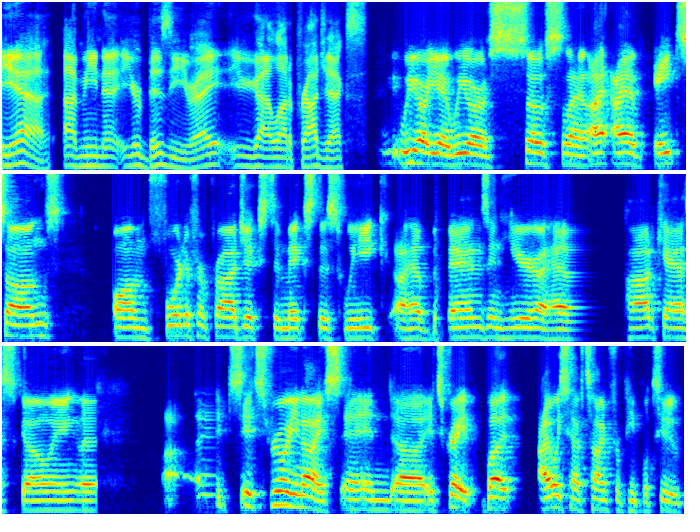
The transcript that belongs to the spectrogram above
Yeah, I mean uh, you're busy, right? You got a lot of projects. We are. Yeah, we are so slam. I, I have eight songs on four different projects to mix this week. I have bands in here. I have podcasts going. Uh, it's it's really nice and uh, it's great. But I always have time for people too.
